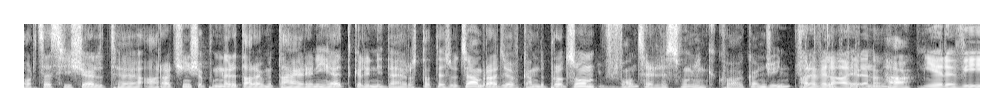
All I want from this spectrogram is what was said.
փորձես հիշել թե առաջին շփումները տարեմտահայերենի հետ կլինի դա հեռուստատեսությամբ, ռադիոյով կամ դպրոցում, ոնց էր լսվում ինքը քո ականջին։ Արևելահայերենը։ Հա։ Երևի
